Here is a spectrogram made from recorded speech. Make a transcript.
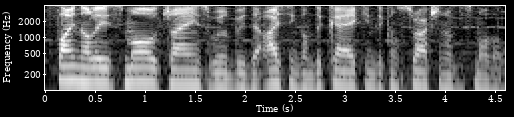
Finally, small chains will be the icing on the cake in the construction of this model.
